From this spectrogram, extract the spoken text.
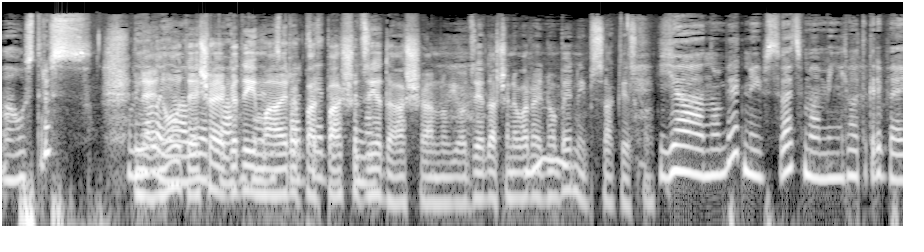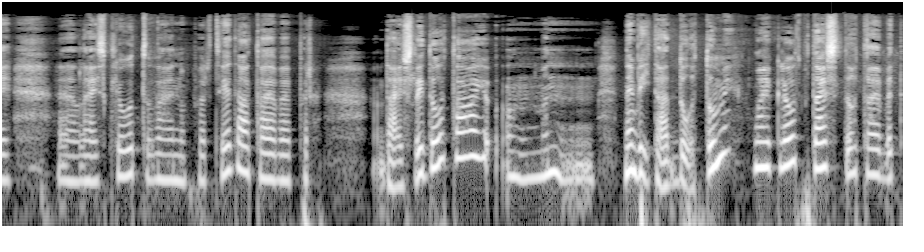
Austras. Nē, nu, te šajā gadījumā ir par pašu dziedāšanu, jo dziedāšana var arī mm. no bērnības sākties. Jā, no bērnības vecmāmiņa ļoti gribēja, eh, lai es kļūtu vai nu par dziedātāju vai par daislidotāju, un man nebija tādi dotumi, lai kļūtu par daislidotāju, bet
